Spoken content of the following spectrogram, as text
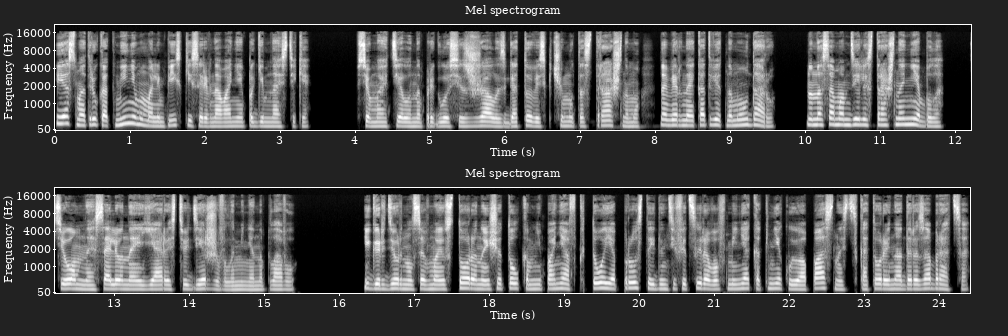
и я смотрю как минимум олимпийские соревнования по гимнастике. Все мое тело напряглось и сжалось, готовясь к чему-то страшному, наверное, к ответному удару. Но на самом деле страшно не было. Темная соленая ярость удерживала меня на плаву. Игорь дернулся в мою сторону, еще толком не поняв, кто я, просто идентифицировав меня как некую опасность, с которой надо разобраться.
